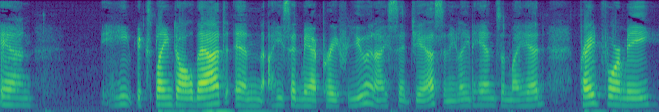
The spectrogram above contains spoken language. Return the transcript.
And he explained all that, and he said, May I pray for you? And I said, Yes. And he laid hands on my head, prayed for me.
